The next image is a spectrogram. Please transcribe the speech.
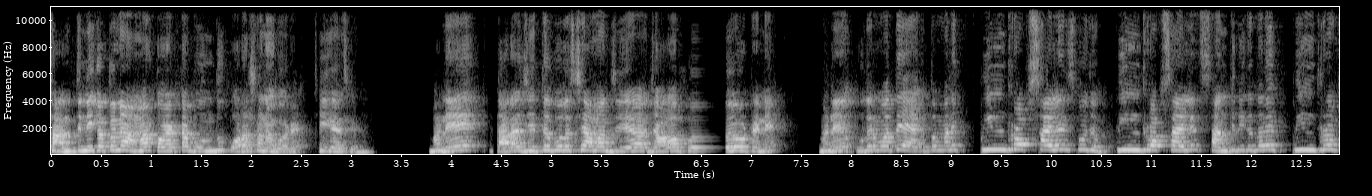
শান্তিনিকেতনে আমার কয়েকটা বন্ধু পড়াশোনা করে ঠিক আছে? মানে তারা যেতে বলেছে আমার যে যাওয়া হয়ে ওঠেনে মানে ওদের মতে একদম মানে পিন ড্রপ সাইলেন্স বোঝো? পিন ড্রপ সাইলেন্স শান্তিনিকেতনে পিন ড্রপ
